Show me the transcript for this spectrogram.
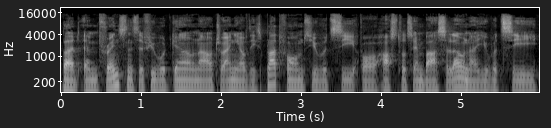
But um, for instance, if you would go now to any of these platforms, you would see for hostels in Barcelona, you would see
